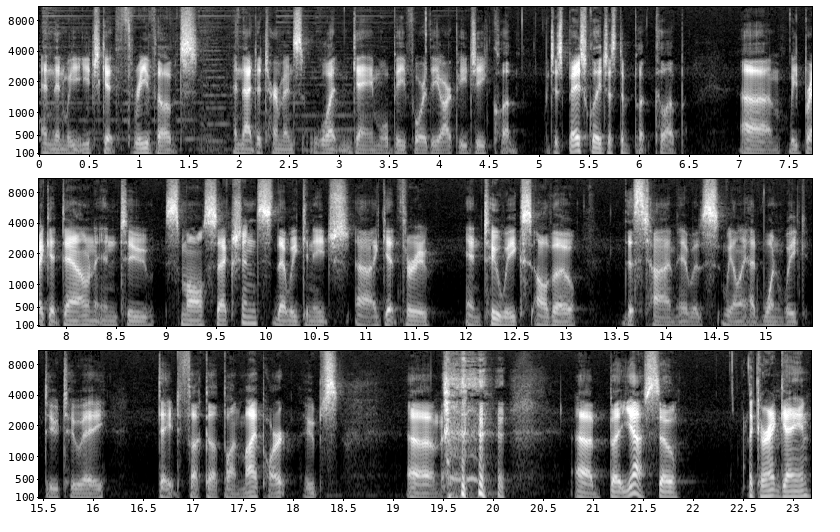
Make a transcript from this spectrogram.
and then we each get three votes, and that determines what game will be for the RPG Club, which is basically just a book club. Um, we break it down into small sections that we can each uh, get through in two weeks. Although this time it was we only had one week due to a date fuck up on my part. Oops. Um, uh, but yeah, so the current game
